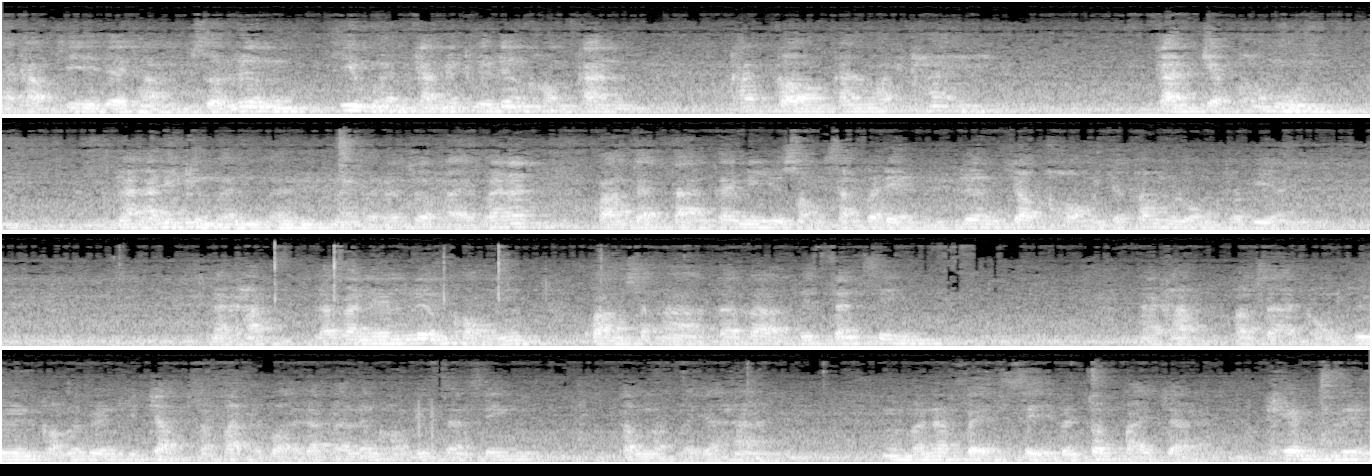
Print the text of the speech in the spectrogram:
นะครับที่ได้ทำส่วนเรื่องที่เหมือนกันก็คือเรื่องของการคัดกรองการวัดไข้การเก็บข้อมูล นะอันนี้คือเหมือนเหมือนเหมือนกับทั่วไป เพราะฉะนั้นความแตกต่างก็มีอยู่สองสามประเด็น เรื่องเจ้าของจะต้องลงทะเบียนนะครับ แล้วก็เน้นเรื่องของความสะอาดแล้วก็ distancing นะครับความสะอาดของพื้นของบริเวณที่จับสัมผัสบ่อยๆแล้วก็เรื่องของ distancing กำหนดระยะห่างอืมเพราะฉะนั้นเฟสสี่เป็นต้นไปจะเข้มเรื่อง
